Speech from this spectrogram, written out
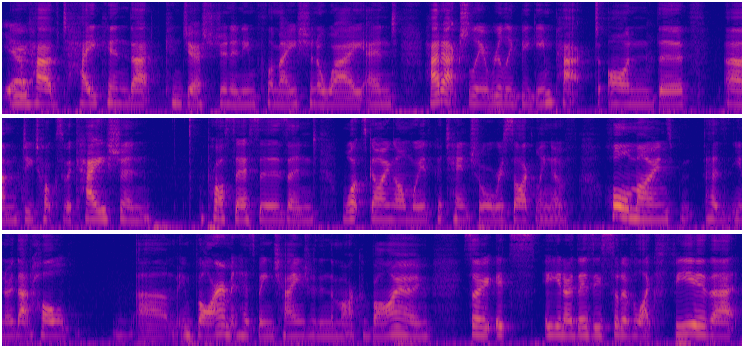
Yeah. you have taken that congestion and inflammation away and had actually a really big impact on the um, detoxification processes and what's going on with potential recycling of hormones has you know that whole um, environment has been changed within the microbiome. So it's you know there's this sort of like fear that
